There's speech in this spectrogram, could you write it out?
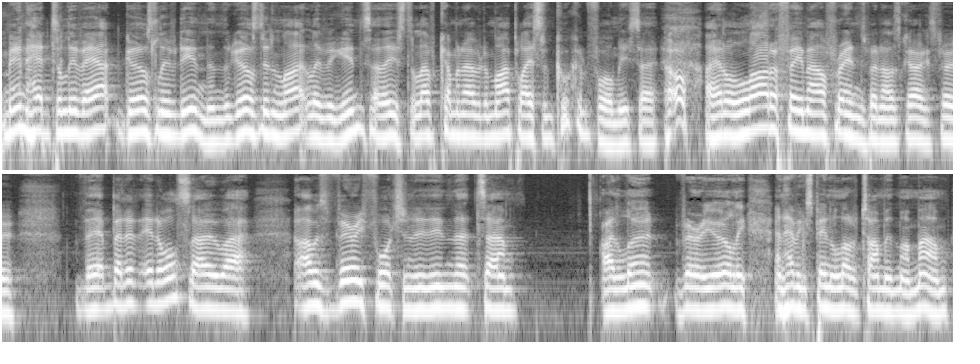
Men had to live out, girls lived in, and the girls didn't like living in, so they used to love coming over to my place and cooking for me. So oh. I had a lot of female friends when I was going through there. But it, it also, uh, I was very fortunate in that. Um, I learnt very early, and having spent a lot of time with my mum,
